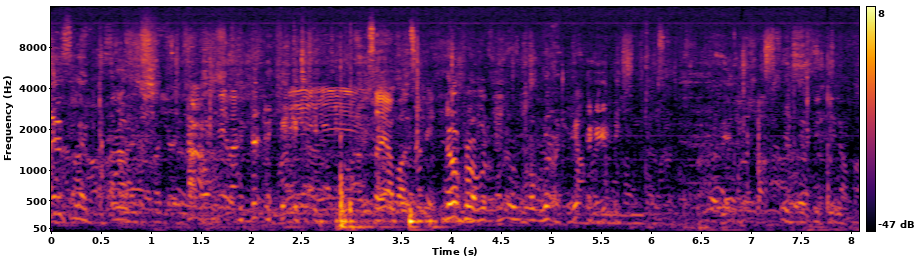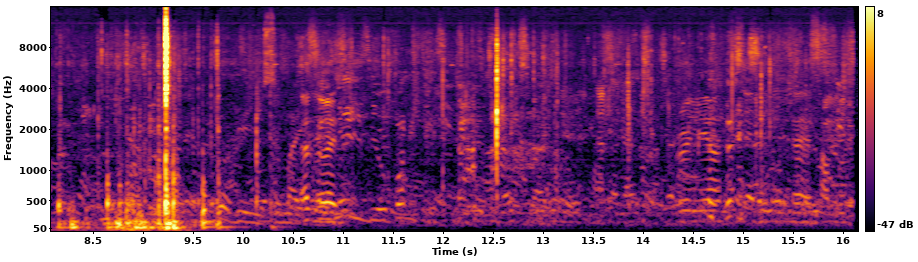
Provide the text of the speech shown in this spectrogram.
just left. No problem, no problem. That's all right. Easy, you funny. Brilliant.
